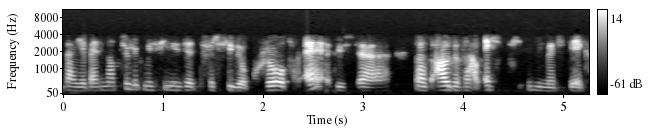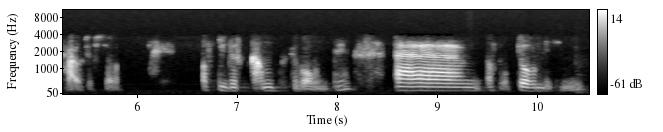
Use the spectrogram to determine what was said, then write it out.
dat je bent, natuurlijk, misschien is het verschil ook groter. Hè? Dus eh, dat het oude verhaal echt niet meer steek houdt of zo. Of niet meer kan, gewoon. Hè? Ehm, of op het ogenblik niet.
